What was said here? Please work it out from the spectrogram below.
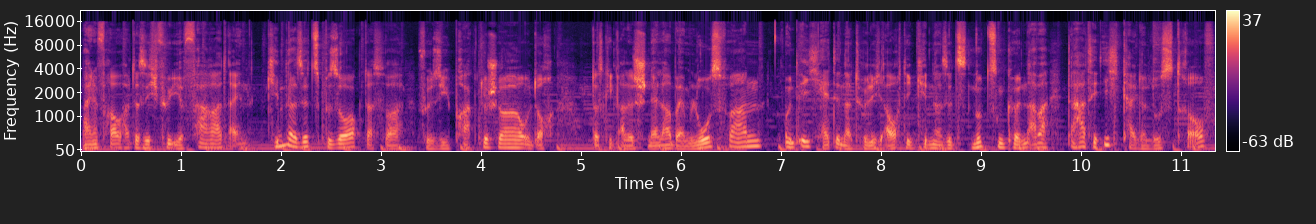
Meine Frau hatte sich für ihr Fahrrad einen Kindersitz besorgt. Das war für sie praktischer und auch das ging alles schneller beim Losfahren. Und ich hätte natürlich auch den Kindersitz nutzen können, aber da hatte ich keine Lust drauf,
